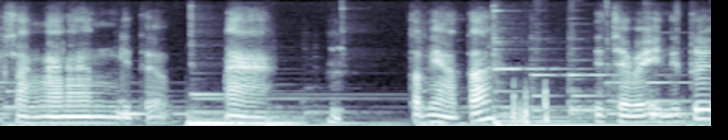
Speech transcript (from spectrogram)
pasangan gitu. Nah, ternyata si cewek ini tuh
